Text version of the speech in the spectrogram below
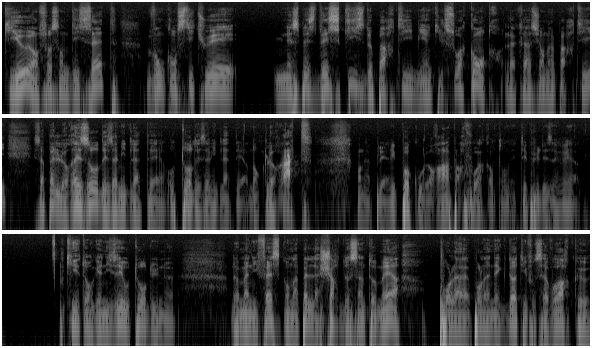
qui eux, en 77, vont constituer une espèce d'esquisse de parti, bien qu'il soit contre la création d'un parti, il s'appelle le réseau des Amis de la Terre, autour des Amis de la Terre, donc le RAT, qu'on appelait à l'époque, ou le RAT parfois quand on était plus désagréable, qui est organisé autour d'un manifeste qu'on appelle la charte de Saint-Omer. Pour, la, pour l'anecdote, il faut savoir qu'il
